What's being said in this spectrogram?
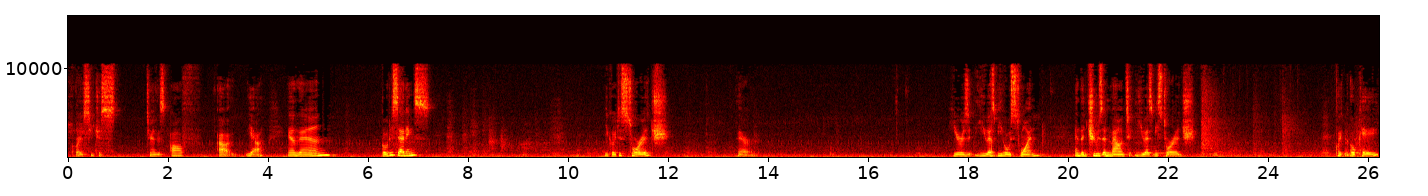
Of course you just turn this off. Uh, yeah. And then go to settings. You go to storage. There Here's USB host 1 and then choose and mount USB storage. Click OK.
